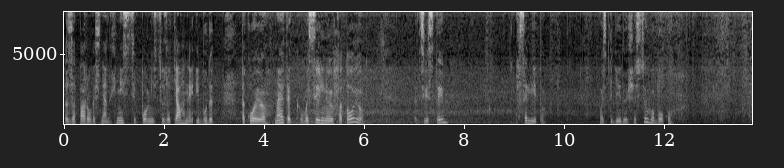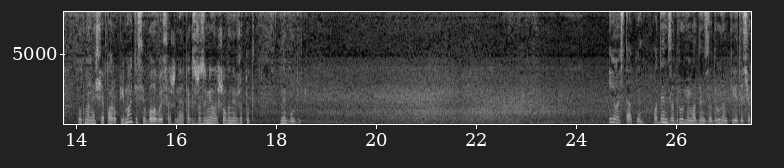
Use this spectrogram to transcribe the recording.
за пару весняних місяців повністю затягне і буде такою, знаєте, як весільною фатою цвісти все літо. Ось підійду ще з цього боку. Тут в мене ще пару кліматісів було висаджено. Я так зрозуміла, що вони вже тут не будуть. І ось так він. Один за другим, один за другим квіточок.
